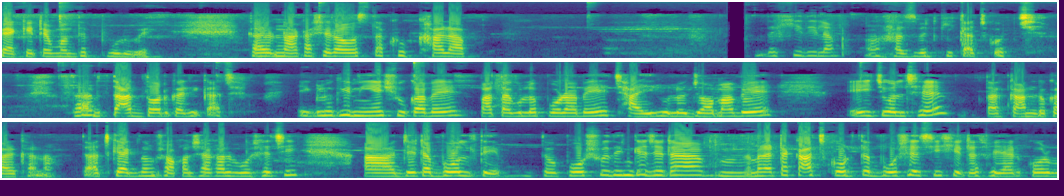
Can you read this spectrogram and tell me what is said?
প্যাকেটের মধ্যে পুড়বে, কারণ আকাশের অবস্থা খুব খারাপ। দেখিয়ে দিলাম, আমার হাজব্যান্ড কি কাজ করছে, তার তার দরকারি কাজ। এগুলোকে নিয়ে শুকাবে, পাতাগুলো পোড়াবে, ছাইগুলো জমাবে, এই চলছে তার কাণ্ড কারখানা। তো আজকে একদম সকাল সকাল বসেছি। আর যেটা বলতে, তো পরশু দিনকে যেটা মানে একটা কাজ করতে বসেছি সেটা শেয়ার করব।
